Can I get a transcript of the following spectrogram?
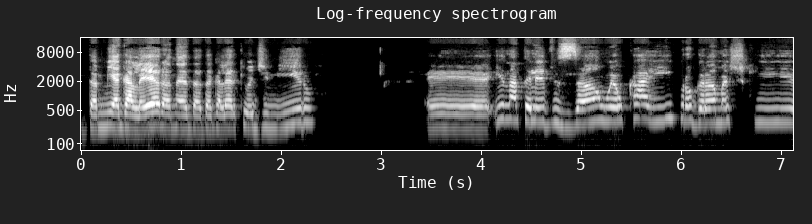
da minha galera, né, da, da galera que eu admiro. É, e na televisão eu caí em programas que,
